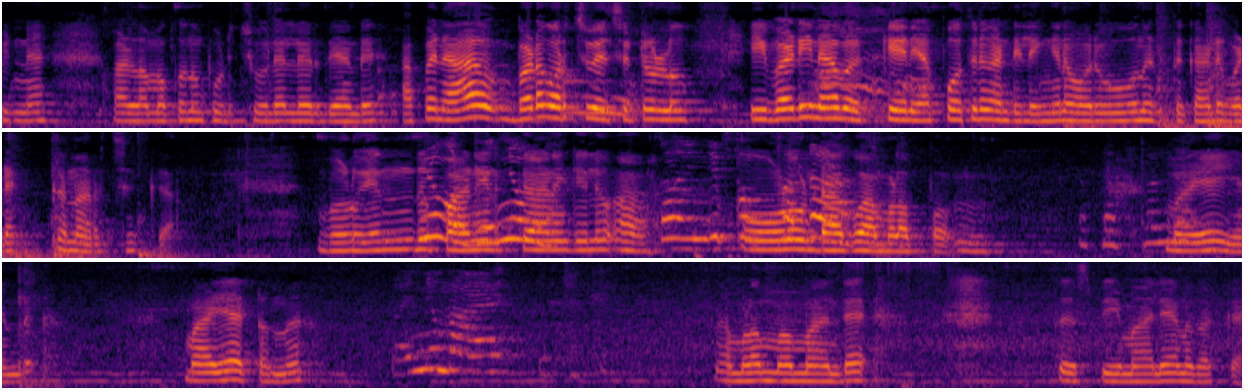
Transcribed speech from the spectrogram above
പിന്നെ വെള്ളമൊക്കൊന്നും പിടിച്ചൂലല്ലോ എഴുതിയാണ്ട് അപ്പൊ ഞാൻ ഇവിടെ കുറച്ച് വെച്ചിട്ടുള്ളൂ. ഇവിടെ ഞാൻ വെക്കേനി. അപ്പോത്തിന് കണ്ടില്ല ഇങ്ങനെ ഓരോന്ന് എടുത്തുക്കാണ്ട് ഇവിടെ ഒക്കെ നിറച്ചേക്കുക ഇവളു എന്ത് പണി എടുക്കുകയാണെങ്കിലും ആ ഓളുണ്ടാകും നമ്മളൊപ്പം. മഴ പെയ്യണ്ട്. മഴ. നമ്മളമ്മമ്മാന്റെ തെസ്ബിമാലയാണ് ഇതൊക്കെ.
